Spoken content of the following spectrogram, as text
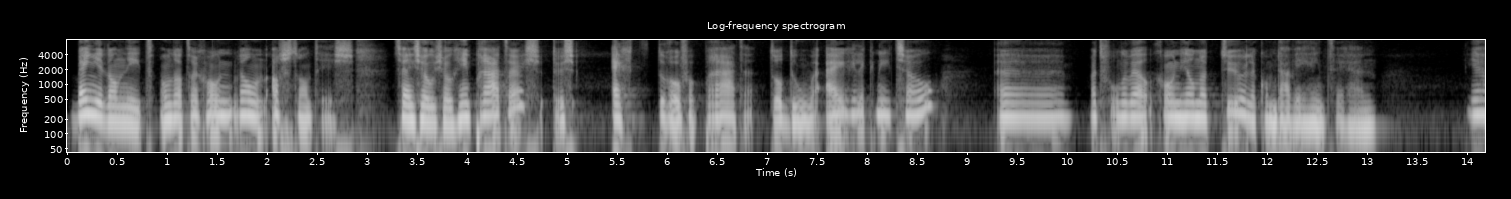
ben je dan niet. Omdat er gewoon wel een afstand is. Het zijn sowieso geen praters. Dus echt erover praten, dat doen we eigenlijk niet zo. Eh, maar het voelde wel gewoon heel natuurlijk om daar weer heen te gaan. Ja.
